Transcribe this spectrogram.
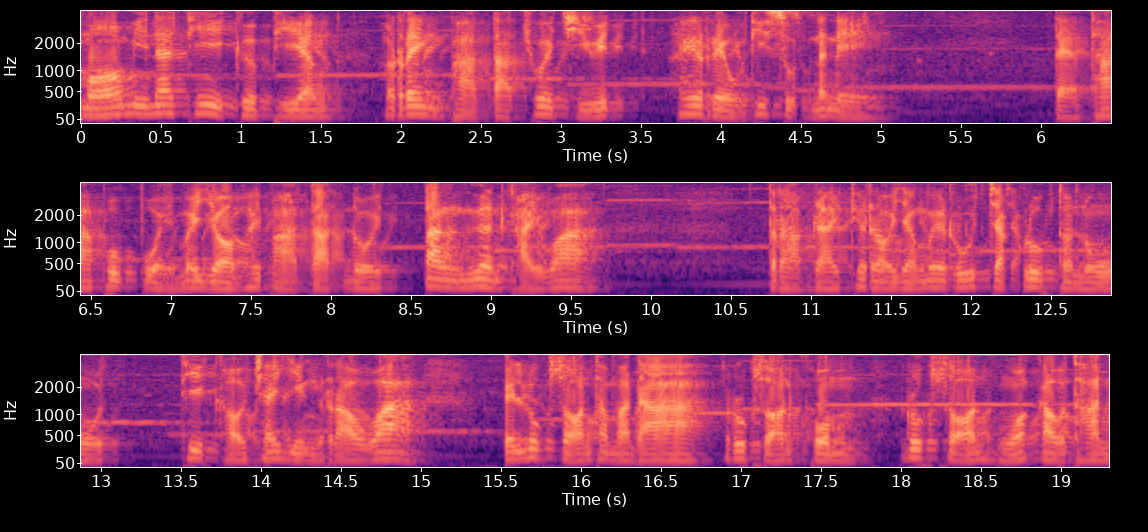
หมอมีหน้าที่คือเพียงเร่งผ่าตัดช่วยชีวิตให้เร็วที่สุดนั่นเอง แต่ถ้าผู้ป่วยไม่ยอมให้ผ่าตัดโดยตั้งเงื่อนไขว่า ตราบใดที่เรายังไม่รู้จักลูกธนูที่เขาใช้ยิงเราว่า เป็นลูกศรธรรมดา ลูกศรคม ลูกศรหัวเกาทัน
